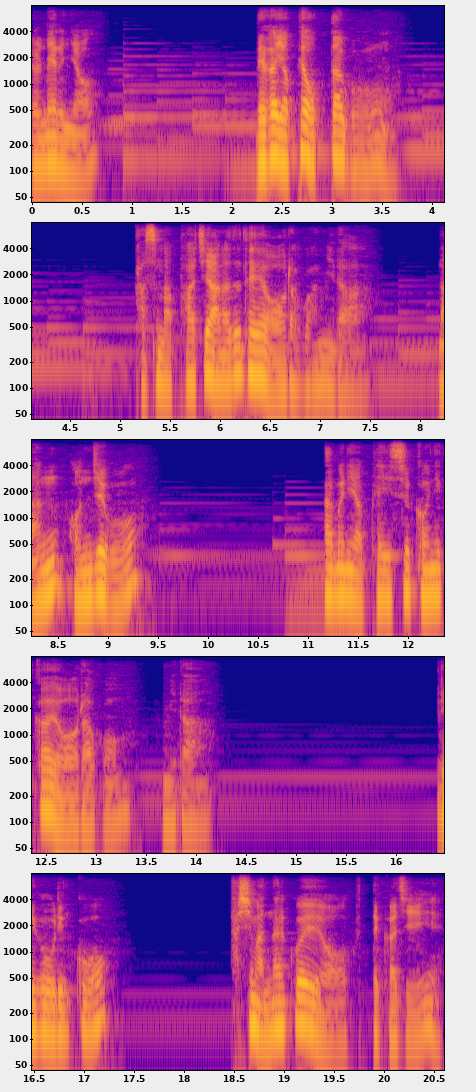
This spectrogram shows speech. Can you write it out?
열매는요, 내가 옆에 없다고 가슴 아파하지 않아도 돼요 라고 합니다. 난 언제고 할머니 옆에 있을 거니까요 라고 합니다. 그리고 우린 꼭 다시 만날 거예요. 그때까지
